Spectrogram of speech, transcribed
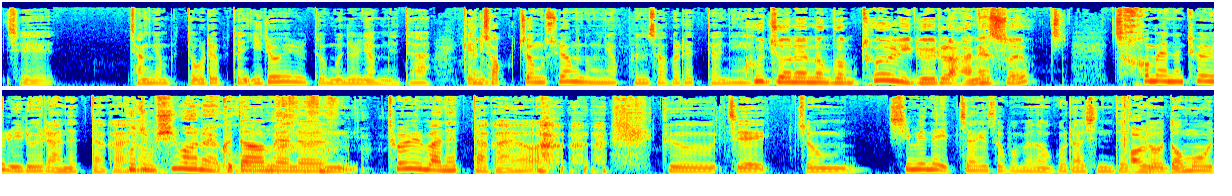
이제 작년부터 올해부터는 일요일도 문을 엽니다. 그러니까 적정 수영 능력 분석을 했더니 그 전에는 그럼 토요일 일요일을 안 했어요? 처음에는 토요일, 일요일 안 했다가요. 그 좀 심하네. 그 다음에는 토요일만 했다가요. 그 이제 좀 시민의 입장에서 보면 억울하신데 아유. 또 너무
